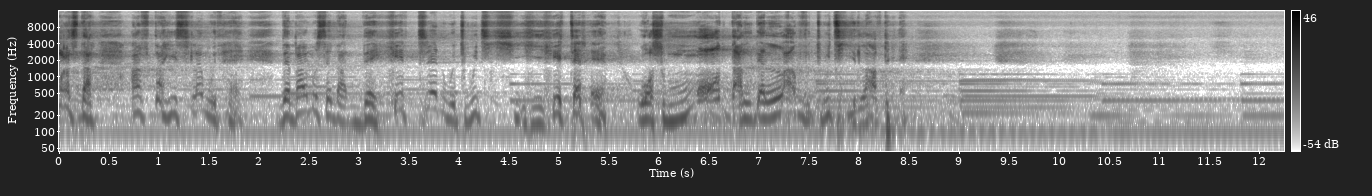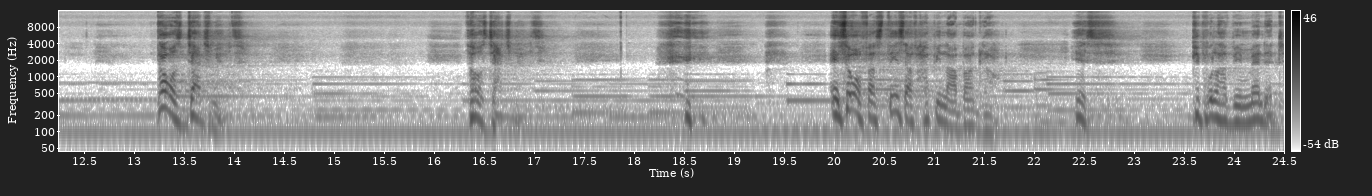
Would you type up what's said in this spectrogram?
much that after he slept with her, the Bible said that the hatred with which he, he hated her was more than the love with which he loved her. That was judgment. That was judgment. and some of us, things have happened in our background. Yes. People have been murdered,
